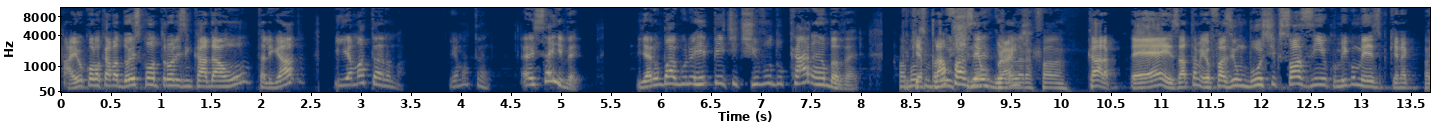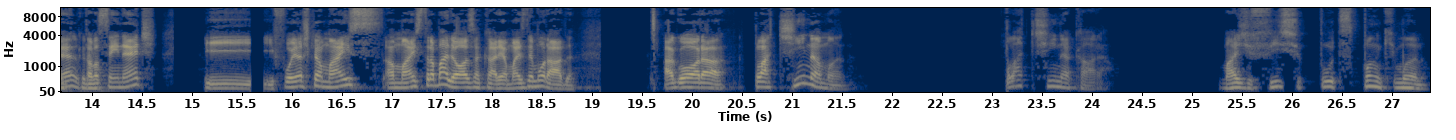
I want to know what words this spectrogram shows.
Aí eu colocava dois controles em cada um, tá ligado? E ia matando, mano. Ia matando. Era isso aí, velho. E era um bagulho repetitivo do caramba, velho. Porque pra boost, fazer né, o grind. Cara, é, exatamente. Eu fazia um boost sozinho, comigo mesmo, porque né, né, eu tava sem net. E, e foi, acho que, a mais, a mais trabalhosa, cara, e a mais demorada. Agora, platina, mano. Platina, cara. Mais difícil? Putz, punk, mano.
